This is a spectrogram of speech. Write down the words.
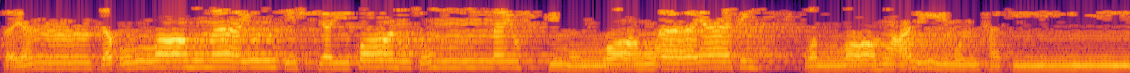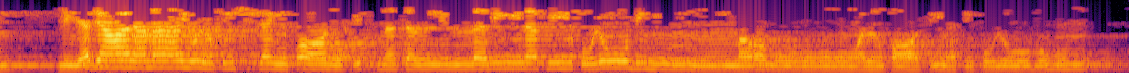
فينسخ الله ما يلقي الشيطان ثم يحكم الله آياته والله عليم حكيم. ليجعل ما يلقي الشيطان فتنة للذين في قلوبهم مرض والقاسية قلوبهم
